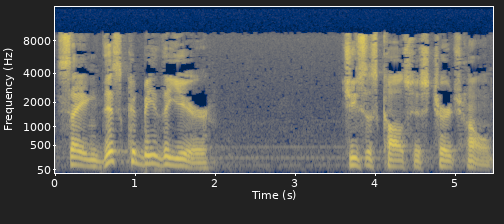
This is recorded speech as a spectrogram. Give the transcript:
saying this could be the year Jesus calls his church home.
